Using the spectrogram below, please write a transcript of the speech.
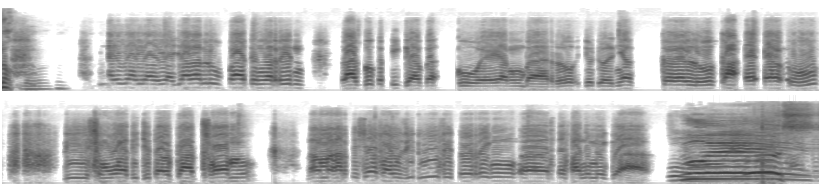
Blok dong. Ya, ya, ya, ya, jangan lupa dengerin lagu ketiga gue yang baru judulnya Kelu K E L U di semua digital platform. Nama artisnya Fauzi Dwi featuring eh, Stefani Mega. Terus.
